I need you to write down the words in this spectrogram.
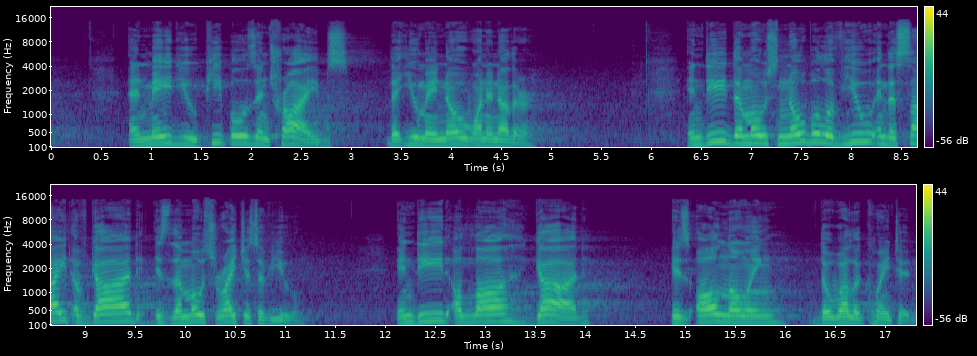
and made you peoples and tribes that you may know one another. Indeed, the most noble of you in the sight of God is the most righteous of you. Indeed, Allah, God, is all knowing, the well acquainted.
